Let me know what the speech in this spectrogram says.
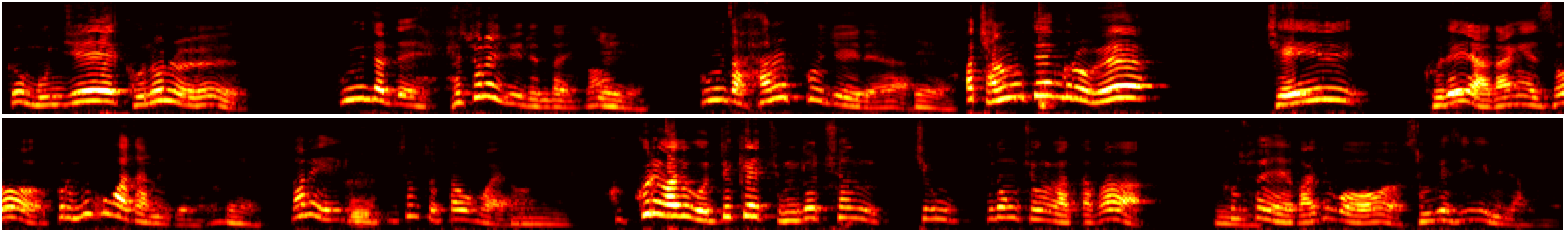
그 문제의 근원을 국민들한테 해소해 줘야 된다니까. 예, 예, 국민들 한을 풀어줘야 돼. 예, 아, 잘못된 거를 왜 제일 거대 야당에서 그걸 묻고 가자는 거예요. 예. 나는 이- 있을 수 없다고 봐요. 음, 그, 래가지고 어떻게 중도층, 지금 부동층을 갖다가 음, 흡수해 가지고 선거에서 이기느냐고요.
